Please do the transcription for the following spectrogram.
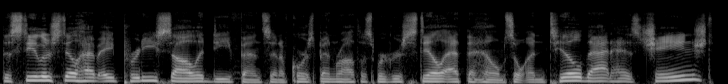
the Steelers still have a pretty solid defense, and of course, Ben Roethlisberger's still at the helm. So until that has changed,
